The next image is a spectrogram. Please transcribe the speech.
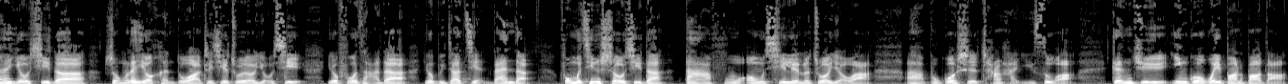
然，游戏的种类有很多啊，这些桌游游戏有复杂的，有比较简单的。父母亲熟悉的大富翁系列的桌游啊啊，不过是沧海一粟啊。根据英国卫报的报道，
